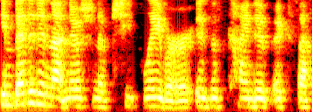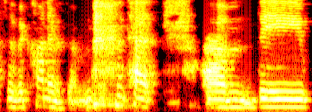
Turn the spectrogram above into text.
embedded in that notion of cheap labor is this kind of excessive economism that um, they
